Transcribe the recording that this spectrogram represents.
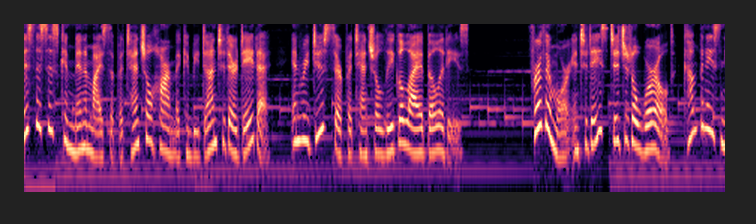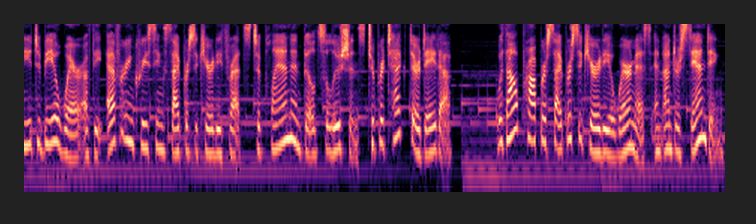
businesses can minimize the potential harm that can be done to their data and reduce their potential legal liabilities. Furthermore, in today's digital world, companies need to be aware of the ever-increasing cybersecurity threats to plan and build solutions to protect their data. Without proper cybersecurity awareness and understanding,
